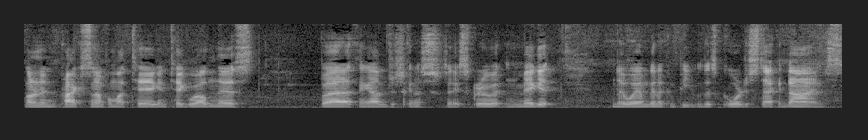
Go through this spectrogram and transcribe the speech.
learning, practicing up on my TIG and TIG welding this, but I think I'm just gonna say screw it and MIG it. No way I'm gonna compete with this gorgeous stack of dimes.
